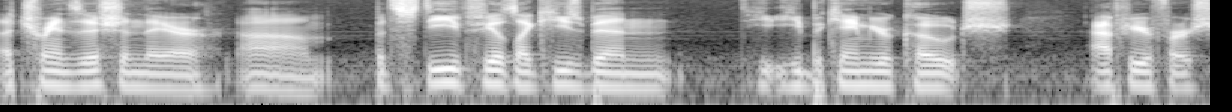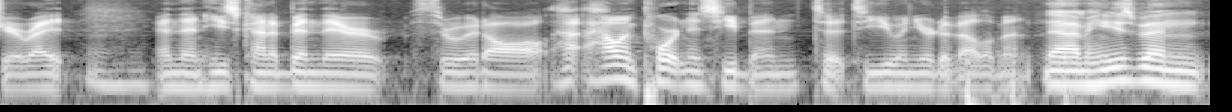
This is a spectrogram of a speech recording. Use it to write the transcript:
a transition there. Um, but steve feels like he's been he, he became your coach after your first year right mm-hmm. and then he's kind of been there through it all how, how important has he been to, to you and your development Yeah, i mean he's been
